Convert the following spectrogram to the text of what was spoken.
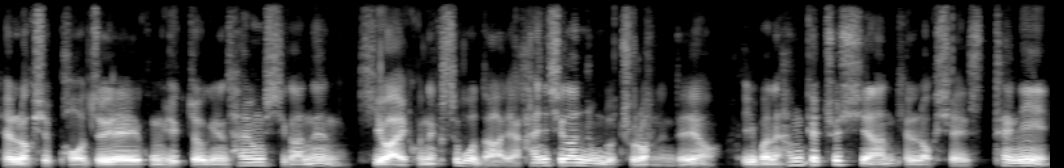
갤럭시 버즈의 공식적인 사용 시간은 기어 아이콘 X보다 약 1시간 정도 줄었는데요. 이번에 함께 출시한 갤럭시 S10이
